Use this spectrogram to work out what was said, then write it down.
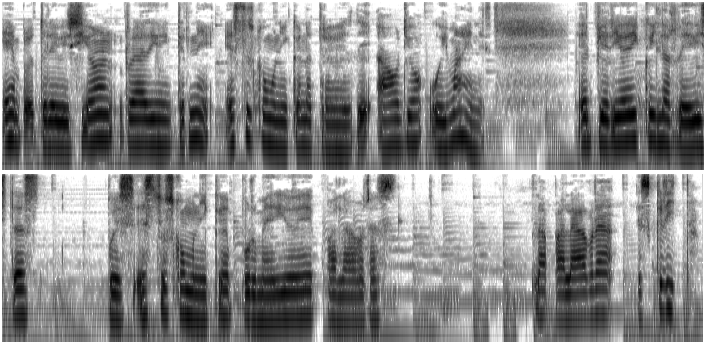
Ejemplo, televisión, radio, internet. Estos comunican a través de audio o imágenes. El periódico y las revistas, pues estos comunican por medio de palabras, la palabra escrita.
